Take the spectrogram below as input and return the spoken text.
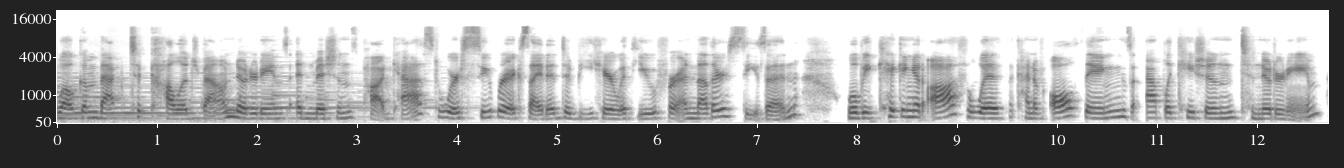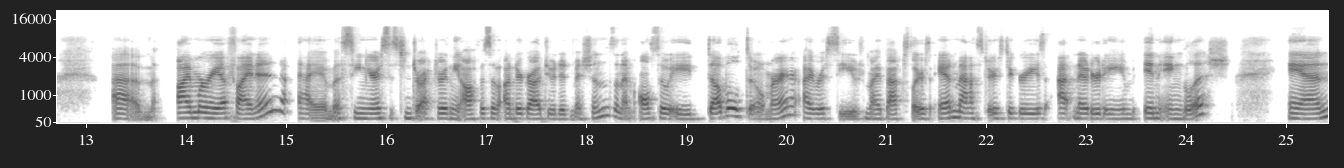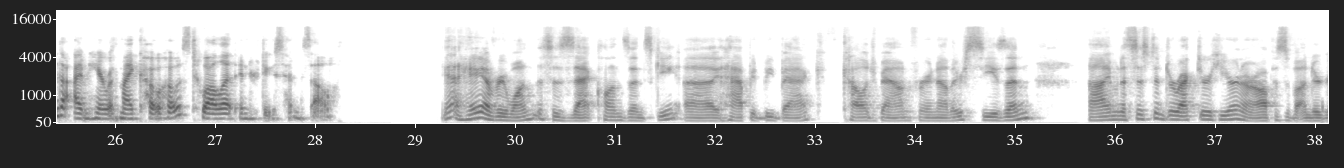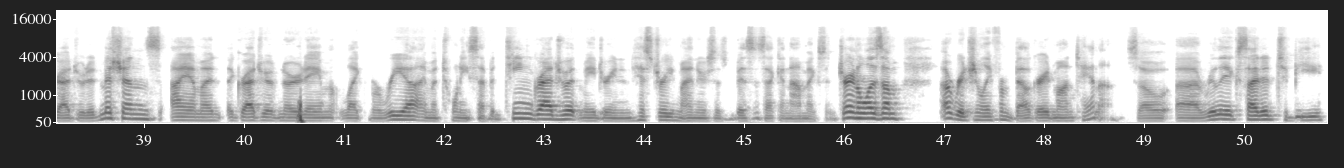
Welcome back to College Bound, Notre Dame's admissions podcast. We're super excited to be here with you for another season. We'll be kicking it off with kind of all things application to Notre Dame. Um, I'm Maria Finan. I am a senior assistant director in the Office of Undergraduate Admissions, and I'm also a double domer. I received my bachelor's and master's degrees at Notre Dame in English. And I'm here with my co host, who I'll let introduce himself. Yeah, hey everyone. This is Zach Klonzinski. Uh, happy to be back, college bound for another season. I'm an assistant director here in our Office of Undergraduate Admissions. I am a, a, graduate of Notre Dame like Maria. I'm a 2017 graduate, majoring in history, minors as business economics and journalism, originally from Belgrade, Montana. So, uh, really excited to be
